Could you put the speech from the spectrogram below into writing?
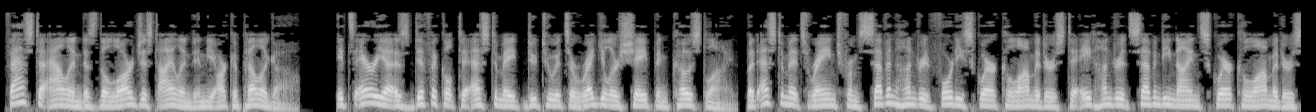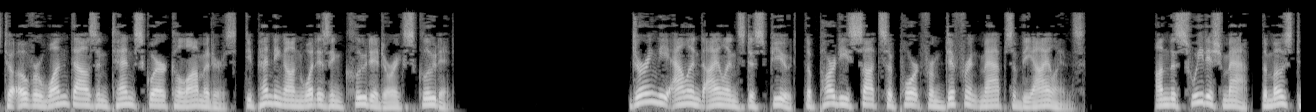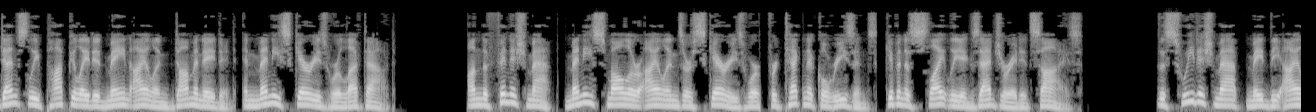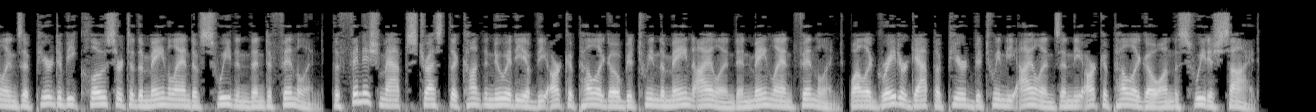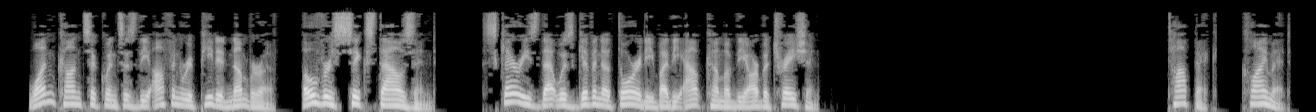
Fasta Island is the largest island in the archipelago. Its area is difficult to estimate due to its irregular shape and coastline, but estimates range from 740 square kilometers to 879 square kilometers to over 1010 square kilometers, depending on what is included or excluded. During the Åland Islands dispute, the parties sought support from different maps of the islands. On the Swedish map, the most densely populated main island dominated, and many skerries were left out. On the Finnish map, many smaller islands or skerries were, for technical reasons, given a slightly exaggerated size. The Swedish map made the islands appear to be closer to the mainland of Sweden than to Finland. The Finnish map stressed the continuity of the archipelago between the main island and mainland Finland, while a greater gap appeared between the islands and the archipelago on the Swedish side. One consequence is the often repeated number of over 6,000 skerries that was given authority by the outcome of the arbitration. Climate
